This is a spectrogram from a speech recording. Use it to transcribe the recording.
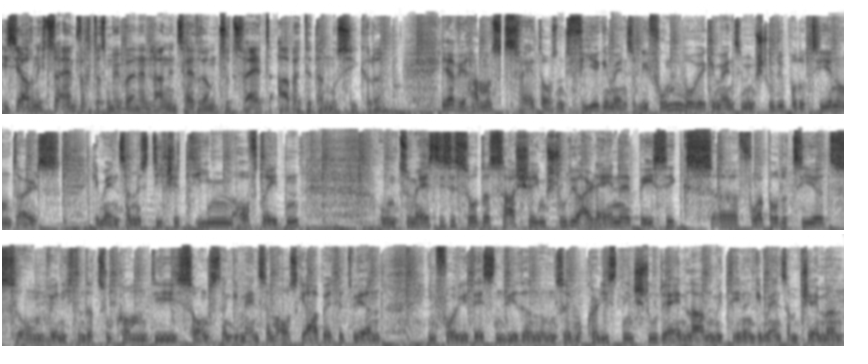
ist ja auch nicht so einfach, dass man über einen langen Zeitraum zu zweit arbeitet an Musik, oder? Ja, wir haben uns 2004 gemeinsam gefunden, wo wir gemeinsam im Studio produzieren und als gemeinsames DJ-Team auftreten. Und zumeist ist es so, dass Sascha im Studio alleine Basics äh, vorproduziert und wenn ich dann dazu komme, die Songs dann gemeinsam ausgearbeitet werden. Infolgedessen wir dann unsere Vokalisten ins Studio einladen, mit denen gemeinsam jammern.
